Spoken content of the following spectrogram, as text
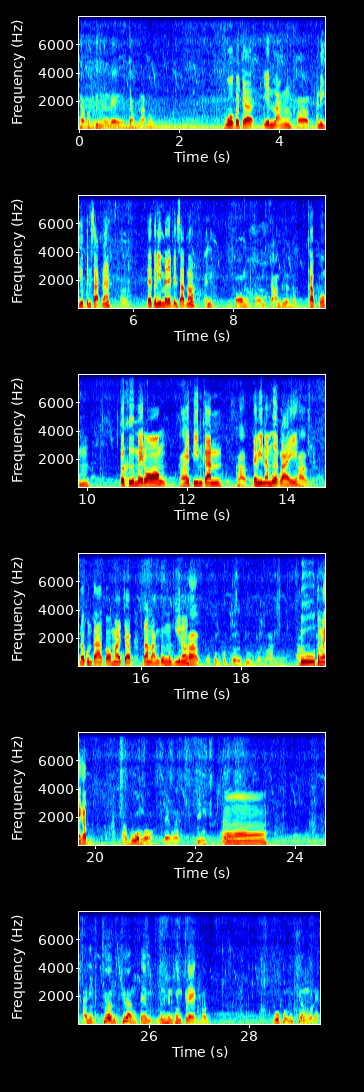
ถ้าเขาขึ้นแรงๆก็จับหลังวัวก็จะเอ็นหลังครับ อันนี้คือเป็นสัตว์นะครับแต่ตัวนี้ไม่ได้เป็นสัตว์เนาะอันนี้ท้องสองสามเดือนครับ ครับผมก็คือไม่ร้องครับไม่ปีนกันครับ แต่มีน้ำเมือกไหลครับ แล้วคุณตาก็มาจับด้านหลังตรงเมื่อกี้เนาะครับ ผมก็เปิดดูมันว่าไงถ้าดูทำไมครับ ถ้าบวมก็แสดงว่าจริงใช่อ๋ออันนี้เชื่องเชื่องแต่มันเห็นคนแปลกเขาวัวพวกนี้เชื่องหมดแหละ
